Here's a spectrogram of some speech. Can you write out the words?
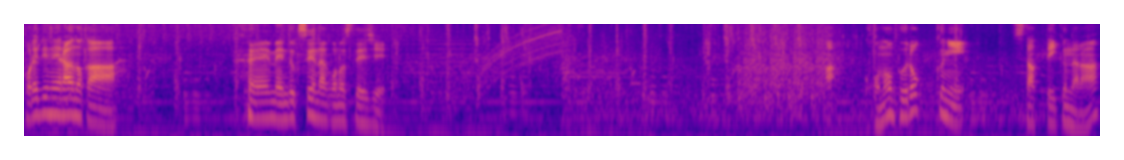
これで狙うのか。えー、めんどくせえなこのステージ。あこのブロックに伝っていくんだな。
